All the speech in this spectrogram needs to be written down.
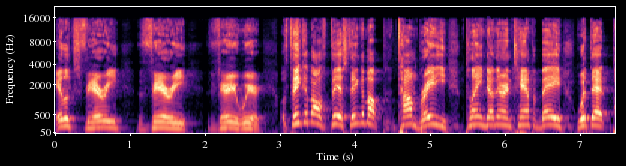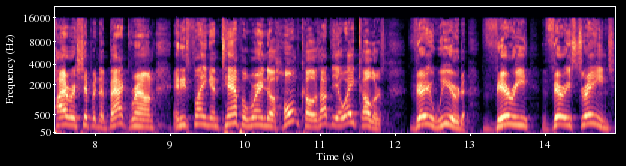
It looks very, very, very weird. Think about this. Think about Tom Brady playing down there in Tampa Bay with that pirate ship in the background, and he's playing in Tampa wearing the home colors, not the away colors. Very weird. Very, very strange.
